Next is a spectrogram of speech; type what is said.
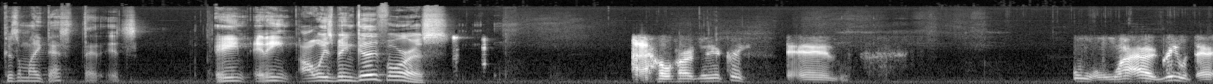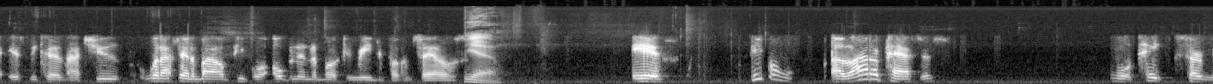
Because I'm like, that's that. It's ain't it ain't always been good for us. I wholeheartedly agree. And why I agree with that is because I choose what I said about people opening the book and reading for themselves. Yeah, If people, a lot of pastors will take certain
